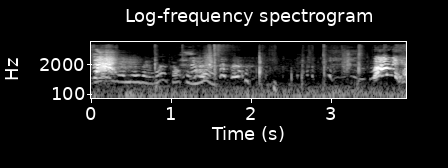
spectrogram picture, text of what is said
fat. I know they work. I'll. Mommy!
